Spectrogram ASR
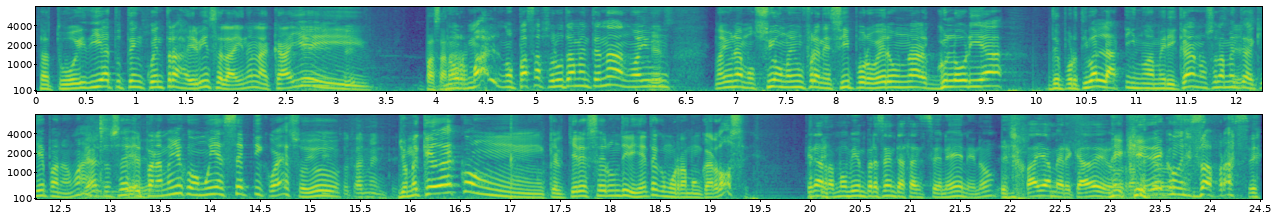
O sea, tú hoy día tú te encuentras a Irving Saladino en la calle y pasa nada. normal, no pasa absolutamente nada, no hay, un. No hay una emoción, no hay un frenesí por ver una gloria deportiva latinoamericana, no solamente de aquí de Panamá. Ya, Entonces, ya, el panameño es como muy escéptico a eso. Yo, Sí, totalmente. Yo me quedo es con que él quiere ser un dirigente como Ramón Cardoso. Era Ramón bien presente hasta en CNN, ¿no? Vaya mercadeo. Me Ramón quedé con esa frase.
